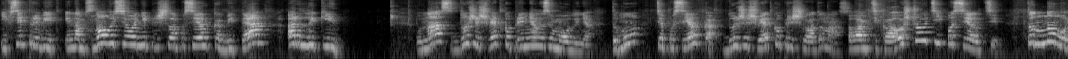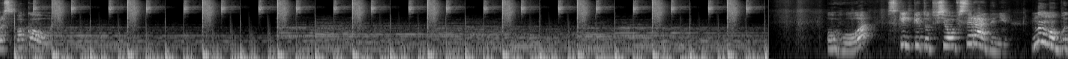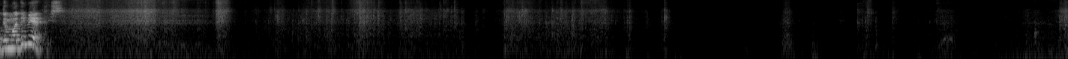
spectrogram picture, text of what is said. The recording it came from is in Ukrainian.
І всім привіт! І нам знову сьогодні прийшла посилка від М Арлекін. У нас дуже швидко прийняли замовлення, тому ця посилка дуже швидко прийшла до нас. А вам цікаво, що у цій посилці? То нумо розпаковувати. Ого, скільки тут всього всередині. Ну, ми будемо дивитись.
